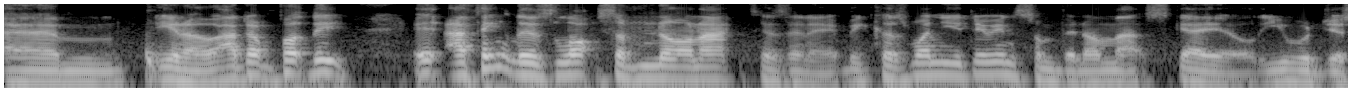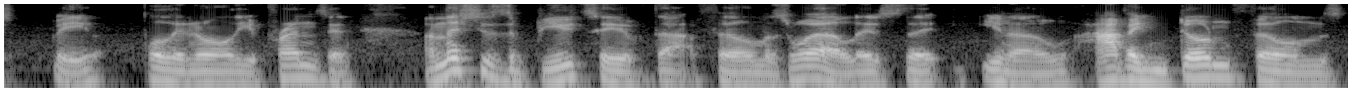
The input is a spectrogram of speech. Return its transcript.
um, you know, I don't. But the, it, I think there's lots of non-actors in it because when you're doing something on that scale, you would just be pulling all your friends in. And this is the beauty of that film as well, is that you know, having done films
